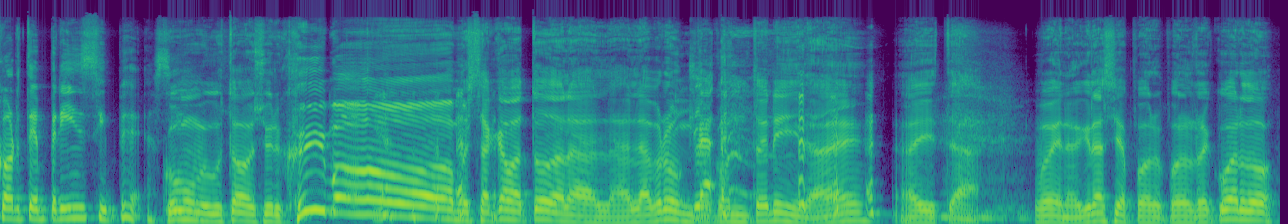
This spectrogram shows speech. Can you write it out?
Corte príncipe. así. ¿Cómo me gustaba decir He-Man? Me sacaba toda la, la- la bronca Claro. contenida, ¿eh? Ahí está. Bueno, gracias por, por el recuerdo.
